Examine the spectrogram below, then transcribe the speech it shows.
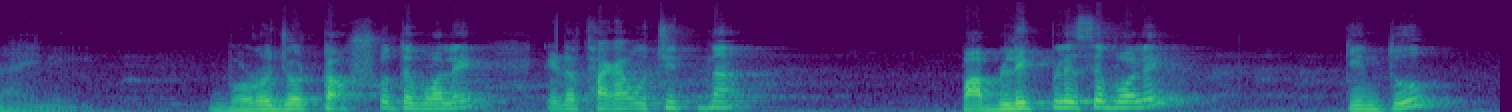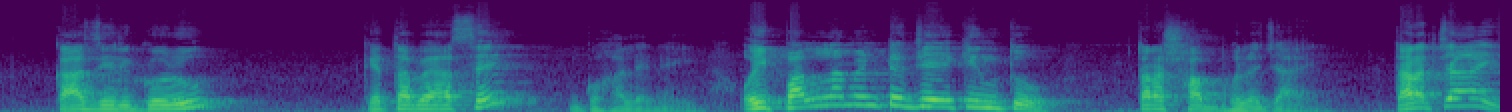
নেয়নি। বড় জোর টকশোতে বলে, এটা থাকা উচিত না। পাবলিক প্লেসে বলে, কিন্তু কাজীর গরু কেতাবে আছে, গোহালে নেই। ওই পার্লামেন্টে যেয়ে কিন্তু তারা সব ভুলে যায়। তারা চায়,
